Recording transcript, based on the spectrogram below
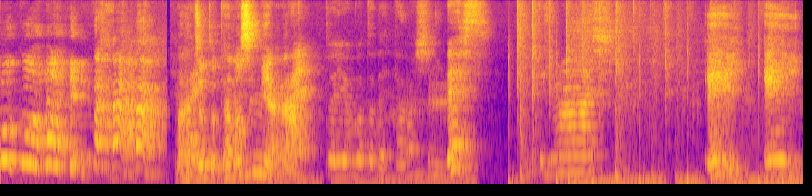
も怖い。まあちょっと楽しみやな、はい。ということで楽しみです。行ってきます。えいえい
